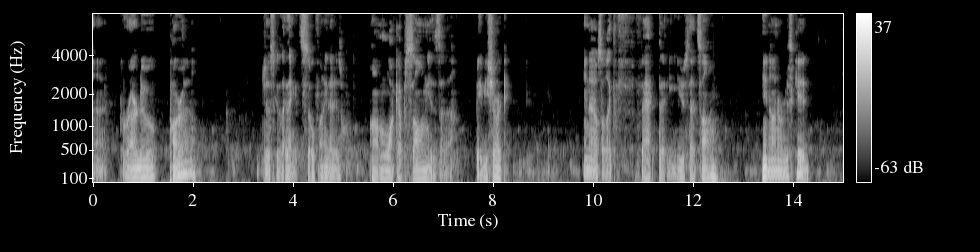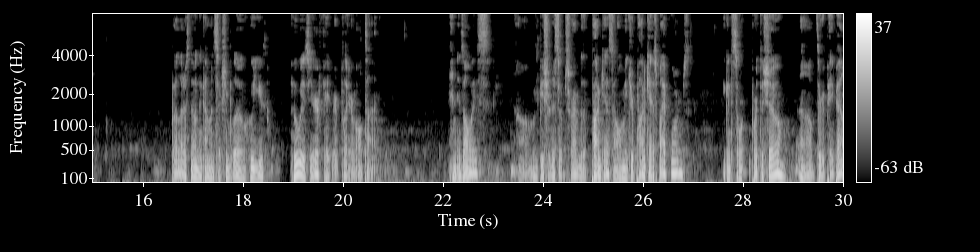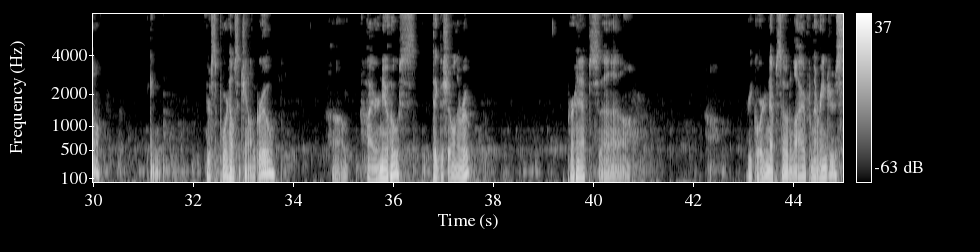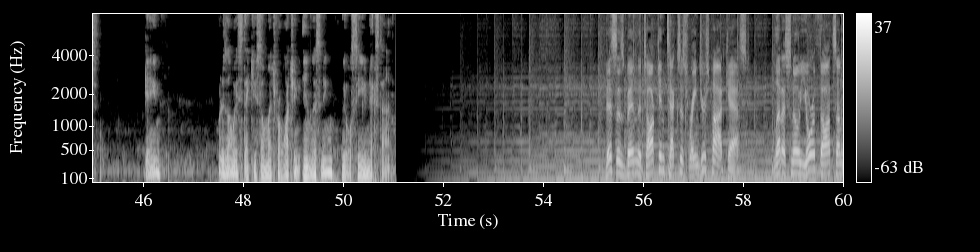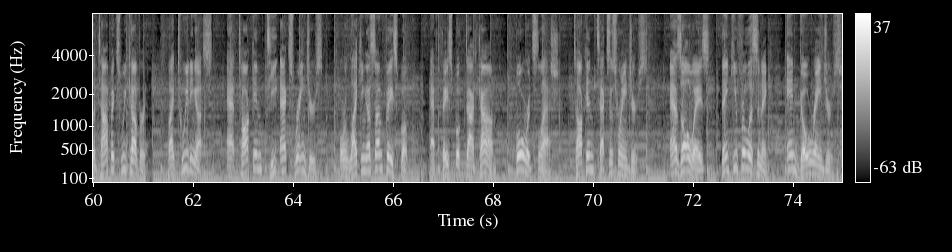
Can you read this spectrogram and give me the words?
uh, Gerardo Parra, just because I think it's so funny that his um, walk up song is uh, Baby Shark. And I also like the f- fact that he used that song in honor of his kid. But let us know in the comment section below who you who is your favorite player of all time. And as always, um, be sure to subscribe to the podcast on all major podcast platforms. You can support the show uh, through PayPal. Can, your support helps the channel grow. Um, hire new hosts, take the show on the road. Perhaps uh, record an episode live from the Rangers game. But as always, thank you so much for watching and listening. We will see you next time. This has been the Talkin' Texas Rangers podcast. Let us know your thoughts on the topics we covered by tweeting us at Talkin' TX Rangers or liking us on Facebook at facebook.com forward slash Talkin' Texas Rangers. As always, thank you for listening and go Rangers.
